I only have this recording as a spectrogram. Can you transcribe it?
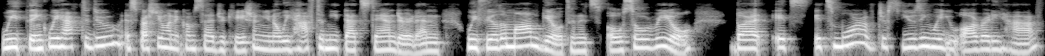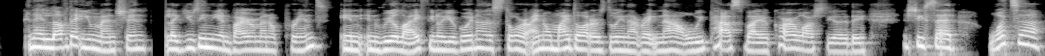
we think we have to do, especially when it comes to education. You know, we have to meet that standard and we feel the mom guilt and it's also real, but it's, it's more of just using what you already have. And I love that you mentioned like using the environmental print in, in real life. You know, you're going to the store. I know my daughter's doing that right now. We passed by a car wash the other day and she said, what's a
